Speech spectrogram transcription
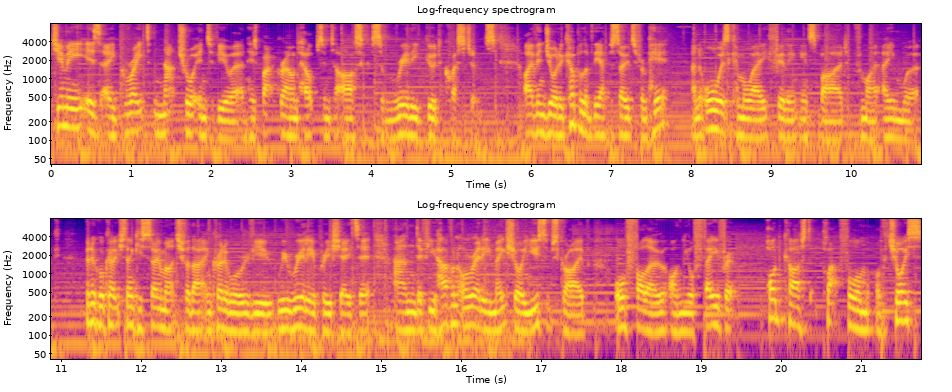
Jimmy is a great natural interviewer and his background helps him to ask some really good questions. I've enjoyed a couple of the episodes from here and always come away feeling inspired for my AIM work. Pinnacle Coach, thank you so much for that incredible review. We really appreciate it. And if you haven't already, make sure you subscribe or follow on your favorite podcast platform of choice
